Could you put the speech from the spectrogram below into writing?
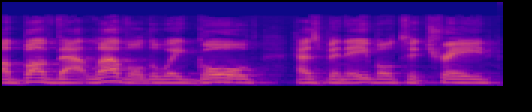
above that level the way gold has been able to trade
